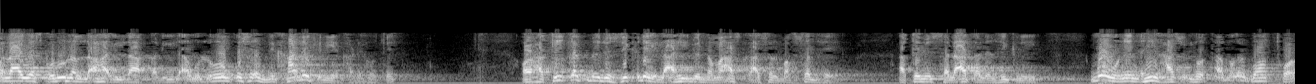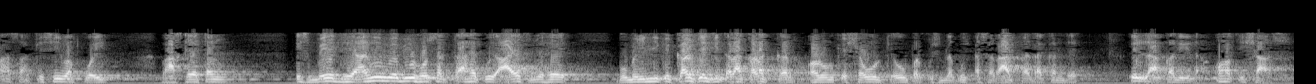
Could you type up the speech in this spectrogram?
ولا یسکرون اللہ اللہ کلیلہ وہ لوگوں کو صرف دکھانے کے لیے کھڑے ہوتے اور حقیقت میں جو ذکر الہی، جو نماز کا اصل مقصد ہے عقیم صلاح علیہ ذکری وہ انہیں نہیں حاصل ہوتا، مگر بہت تھوڑا سا، کسی وقت کوئی واقعتاً اس بے دھیانی میں بھی ہو سکتا ہے، کوئی آیت جو ہے وہ بجلی کے کڑکے کی طرح کڑک کر اور ان کے شعور کے اوپر کچھ نہ کچھ اثرات پیدا کر دے۔ اللہ کلیلہ بہت اشاس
